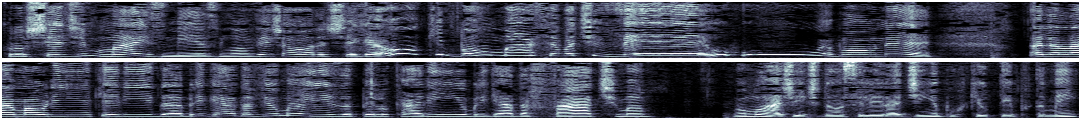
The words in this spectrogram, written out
Crochê demais mesmo, não vejo a hora de chegar. Oh, que bom, Márcia, vou te ver! Uhul, é bom, né? Olha lá, Maurinha, querida. Obrigada, viu, Maísa, pelo carinho. Obrigada, Fátima. Vamos lá, gente, dar uma aceleradinha, porque o tempo também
